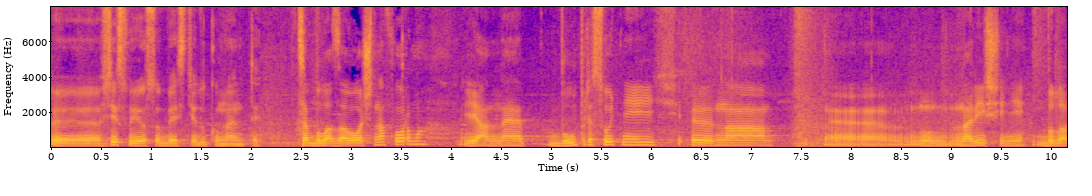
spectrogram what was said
е, всі свої особисті документи. Це була заочна форма. Я не був присутній на, ну, на рішенні. Була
